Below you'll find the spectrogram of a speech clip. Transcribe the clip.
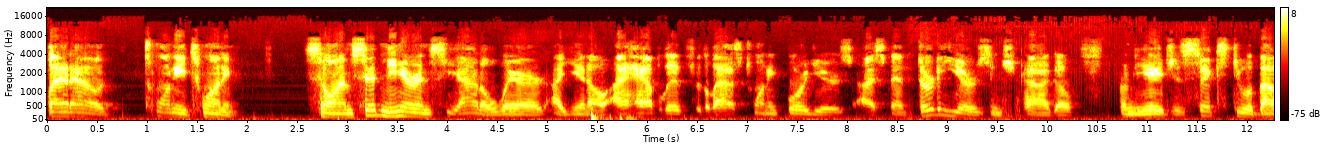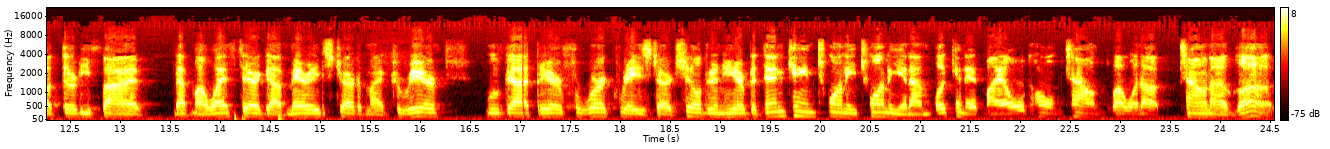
Flat out, 2020 so I'm sitting here in Seattle where I, you know, I have lived for the last 24 years. I spent 30 years in Chicago from the ages six to about 35. Met my wife there, got married, started my career, moved out there for work, raised our children here. But then came 2020 and I'm looking at my old hometown blowing up, town I love,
